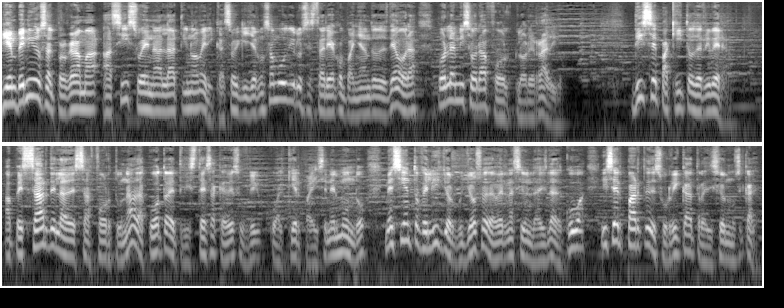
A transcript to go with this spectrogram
Bienvenidos al programa Así suena Latinoamérica. Soy Guillermo Zamudio y los estaré acompañando desde ahora por la emisora Folklore Radio. Dice Paquito de Rivera, a pesar de la desafortunada cuota de tristeza que debe sufrir cualquier país en el mundo, me siento feliz y orgulloso de haber nacido en la isla de Cuba y ser parte de su rica tradición musical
